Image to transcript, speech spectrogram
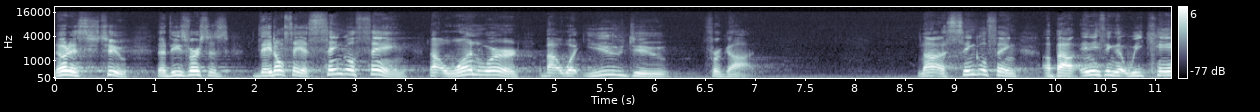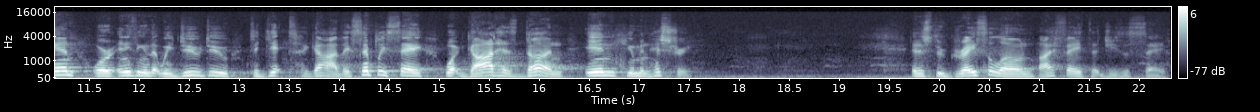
Notice, too, that these verses, they don't say a single thing, not one word, about what you do for God. Not a single thing about anything that we can or anything that we do do to get to God. They simply say what God has done in human history. It is through grace alone, by faith, that Jesus saves,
